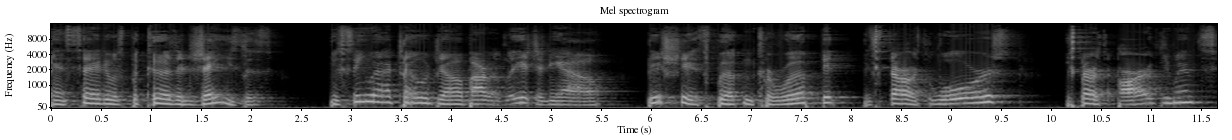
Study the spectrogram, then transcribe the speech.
and said it was because of Jesus. You see what I told y'all about religion, y'all? This shit's fucking corrupted. It starts wars. It starts arguments.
